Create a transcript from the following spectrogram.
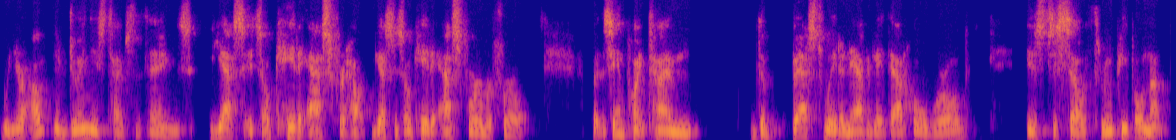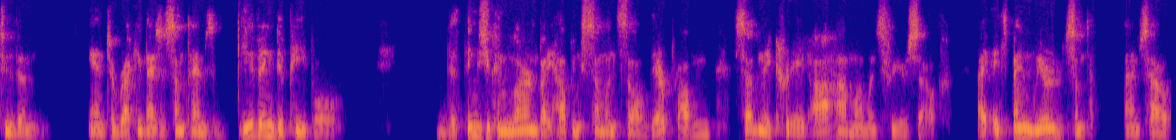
when you're out there doing these types of things, yes, it's okay to ask for help. Yes, it's okay to ask for a referral. But at the same point in time, the best way to navigate that whole world is to sell through people, not to them, and to recognize that sometimes giving to people the things you can learn by helping someone solve their problem suddenly create aha moments for yourself. I, it's been weird sometimes how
